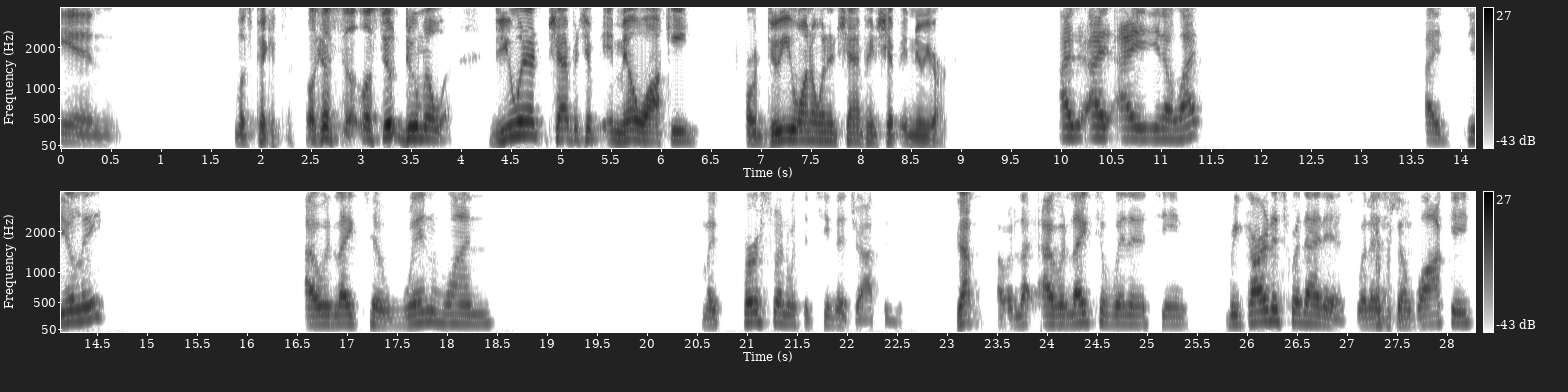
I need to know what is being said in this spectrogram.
In let's pick it let's let's do do Mil, do you win a championship in Milwaukee or do you want to win a championship in New York? I I I you know what? Ideally, I would like to win one. My first one with the team that drafted me. Yep. I would like I would like to win a team, regardless where that is, whether it's 100%. Milwaukee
